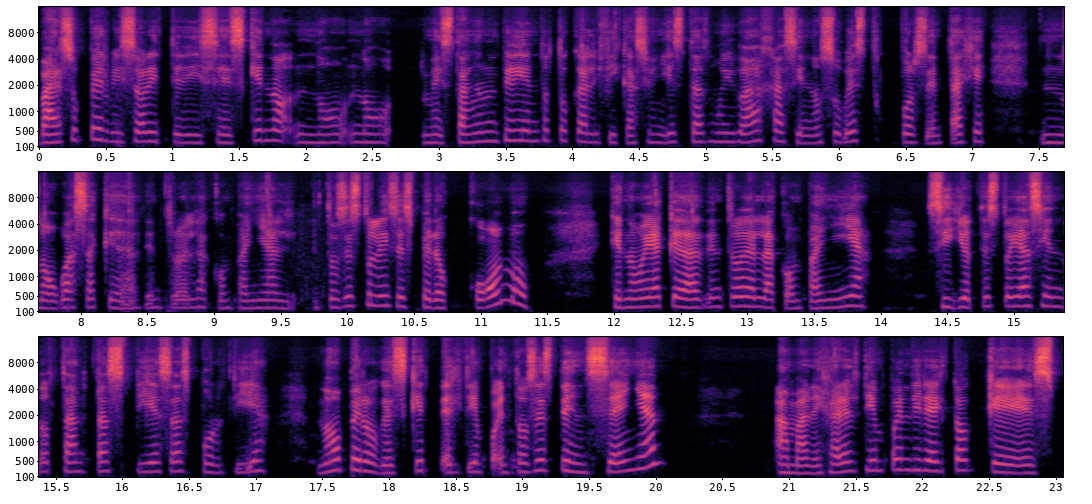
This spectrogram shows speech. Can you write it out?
va el supervisor y te dice, es que no, no, no, me están pidiendo tu calificación y estás muy baja, si no subes tu porcentaje, no vas a quedar dentro de la compañía. Entonces tú le dices, pero ¿cómo? Que no voy a quedar dentro de la compañía si yo te estoy haciendo tantas piezas por día. No, pero es que el tiempo, entonces te enseñan a manejar el tiempo en directo que es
